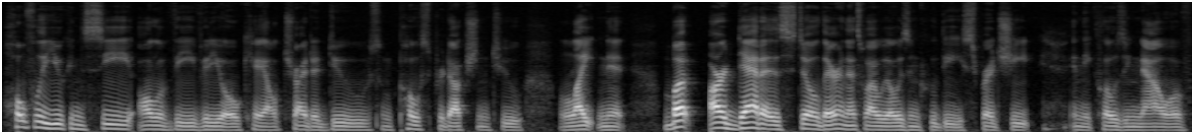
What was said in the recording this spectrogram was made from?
hopefully you can see all of the video okay. I'll try to do some post-production to lighten it. But our data is still there, and that's why we always include the spreadsheet in the closing now of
